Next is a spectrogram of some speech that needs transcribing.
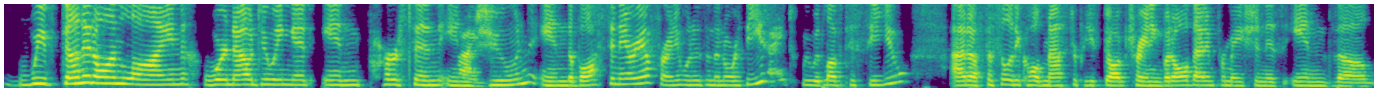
We've done it online. We're now doing it in person in right. June in the Boston area. For anyone who's in the Northeast, okay. we would love to see you at a facility called Masterpiece Dog Training. But all that information is in the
